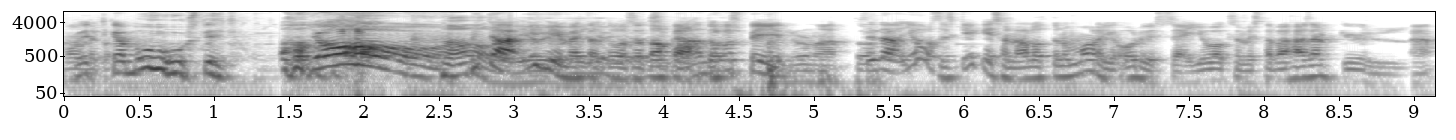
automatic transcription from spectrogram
montako- Mitkä boostit? Oh, Joo! Oh, Mitä oi, ihmettä oi, tuossa oi. Sitä on tapahtuu? tullut speedrunattua. Sitä, joo, siis Kikis on aloittanut Mario Odysseen juoksemista vähän sen. Kyllä.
